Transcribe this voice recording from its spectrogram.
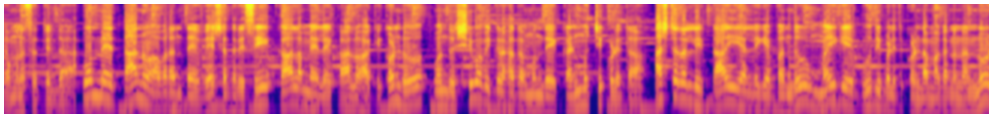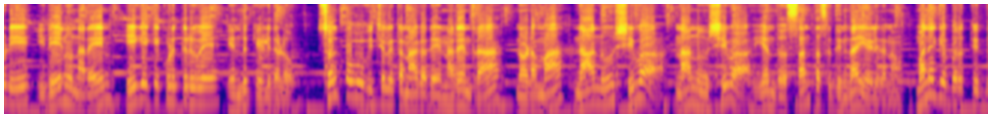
ಗಮನಿಸುತ್ತಿದ್ದ. ಒಮ್ಮೆ ತಾನು ಅವರಂತೆ ವೇಷ ಧರಿಸಿ ಕಾಲ ಮೇಲೆ ಕಾಲು ಹಾಕಿಕೊಂಡು ಒಂದು ಶಿವ ವಿಗ್ರಹದ ಮುಂದೆ ಕಣ್ಮುಚ್ಚಿ ಕುಳಿತ. ಅಷ್ಟರಲ್ಲಿ ತಾಯಿ ಅಲ್ಲಿಗೆ ಬಂದು ಮೈಗೆ ಬೂದಿ ಬಳಿದುಕೊಂಡ ಮಗನನ್ನು ನೋಡಿ, ಇದೇನು ನರೇನ್, ಹೀಗೇಕೆ ಕುಳಿತಿರುವೆ? ಎಂದು ಕೇಳಿದಳು. ಸ್ವಲ್ಪವೂ ವಿಚಲಿತನಾಗದೆ, ನರೇಂದ್ರ, ನೋಡಮ್ಮ, ನಾನು ಶಿವ ನಾನು ಶಿವ ಎಂದು ಸಂತಸದಿಂದ ಹೇಳಿದನು. ಮನೆಗೆ ಬರುತ್ತಿದ್ದ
